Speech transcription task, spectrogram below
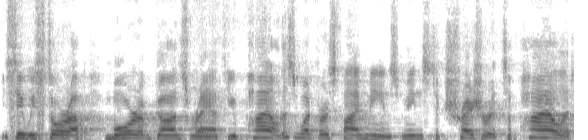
You see, we store up more of God's wrath. You pile, this is what verse 5 means, means to treasure it, to pile it,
